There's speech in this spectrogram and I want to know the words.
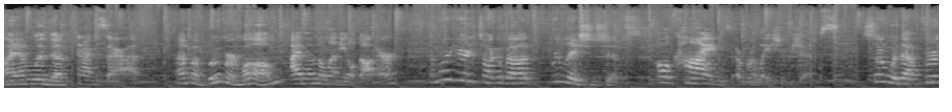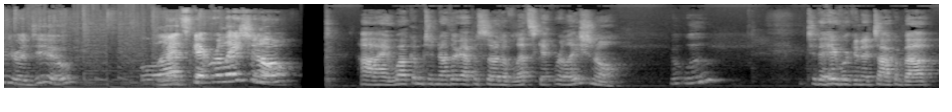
Hi, I'm Linda. And I'm Sarah. I'm a boomer mom, I'm a millennial daughter. and we're here to talk about relationships. All kinds of relationships. So, without further ado, Let's, get relational. Hi, welcome to another episode of Let's Get Relational. Woo-woo. Today, we're going to talk about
